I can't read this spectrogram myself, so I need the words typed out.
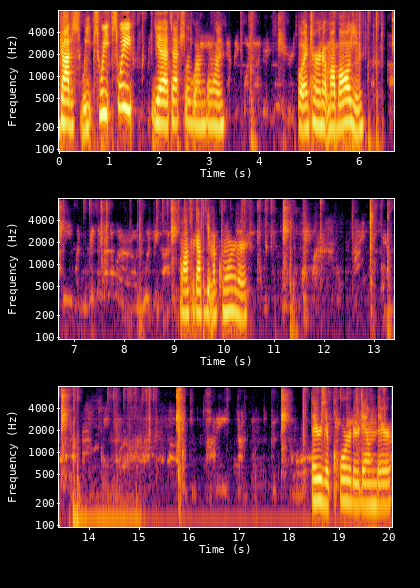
gotta sweep, sweep, sweep. Yeah, it's actually where I'm going. Go ahead and turn up my volume. Oh, I forgot to get my corner. There's a quarter down there.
